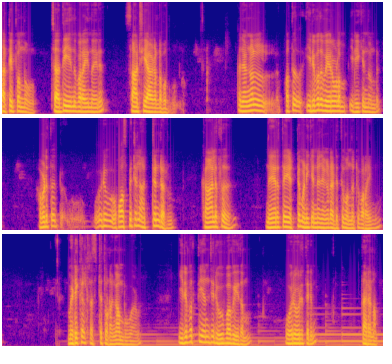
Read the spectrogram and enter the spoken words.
തട്ടിപ്പെന്നോ ചതി എന്ന് പറയുന്നതിന് സാക്ഷിയാകേണ്ട പോകുന്നു അപ്പം ഞങ്ങൾ പത്ത് ഇരുപത് പേരോളം ഇരിക്കുന്നുണ്ട്. അവിടുത്തെ ഒരു ഹോസ്പിറ്റൽ അറ്റൻഡർ കാലത്ത് നേരത്തെ എട്ട് മണിക്ക് തന്നെ ഞങ്ങളുടെ അടുത്ത് വന്നിട്ട് പറയുന്നു മെഡിക്കൽ ട്രസ്റ്റ് തുടങ്ങാൻ പോവുകയാണ് ഇരുപത്തിയഞ്ച് രൂപ വീതം ഓരോരുത്തരും തരണം.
